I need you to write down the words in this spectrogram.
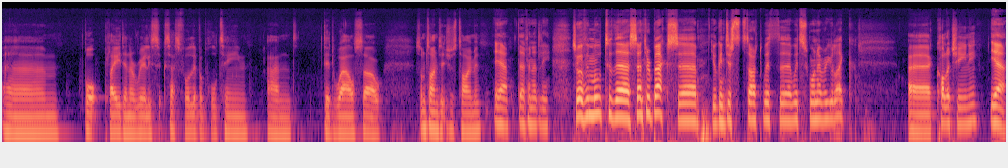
um, but played in a really successful Liverpool team and did well. So sometimes it's just timing. Yeah, definitely. So if we move to the centre backs, uh, you can just start with uh, which whenever you like. Uh, Coloccini, Yeah.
